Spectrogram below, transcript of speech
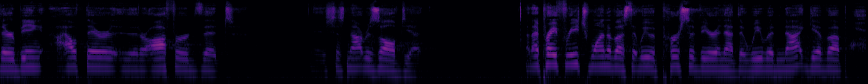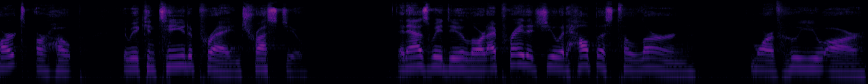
that are being out there that are offered that it's just not resolved yet. And I pray for each one of us that we would persevere in that, that we would not give up heart or hope, that we continue to pray and trust you. And as we do, Lord, I pray that you would help us to learn more of who you are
